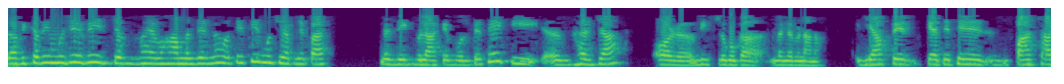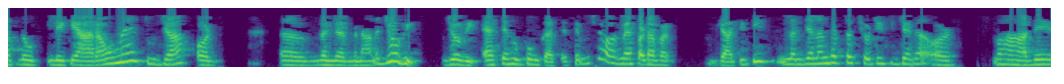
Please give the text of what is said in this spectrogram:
कभी कभी मुझे भी जब मैं वहाँ मंदिर में होती थी, मुझे अपने पास नज़दीक बुला के बोलते थे कि घर जा और बीस लोगों का लंगर बनाना। या फिर कहते थे पाँच सात लोग लेके आ रहा हूँ मैं, तू जा और लंगर बनाना जो भी जो भी, ऐसे हुक्म करते थे मुझे और मैं फटाफट जाती थी। जलंधर तो छोटी सी जगह और वहाँ आधे,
